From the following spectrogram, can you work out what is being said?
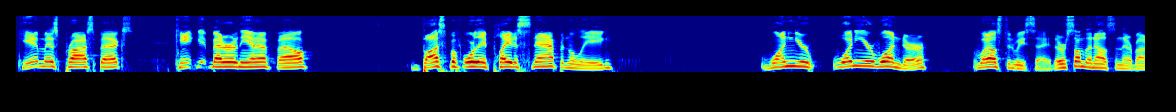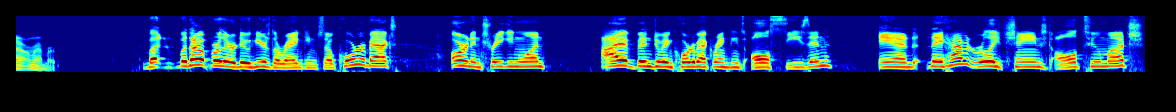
Can't miss prospects, can't get better in the NFL, bust before they played a snap in the league. One year one year wonder. What else did we say? There was something else in there, but I don't remember. But without further ado, here's the ranking. So quarterbacks are an intriguing one. I have been doing quarterback rankings all season, and they haven't really changed all too much.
